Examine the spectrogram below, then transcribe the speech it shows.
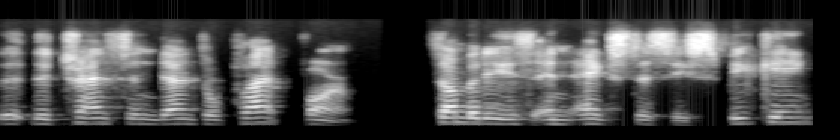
the, the transcendental platform. Somebody's in ecstasy speaking,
